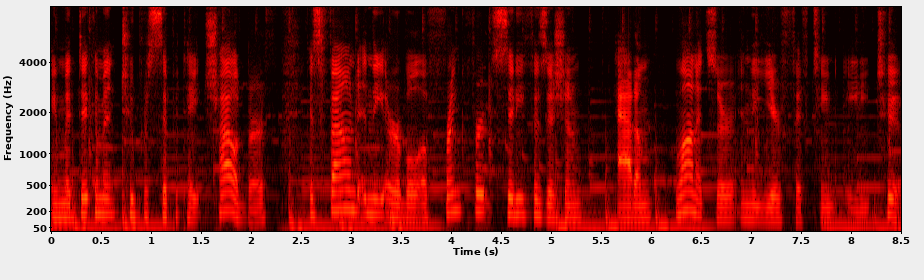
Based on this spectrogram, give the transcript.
a medicament to precipitate childbirth, is found in the herbal of Frankfurt city physician Adam Lonitzer in the year 1582.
